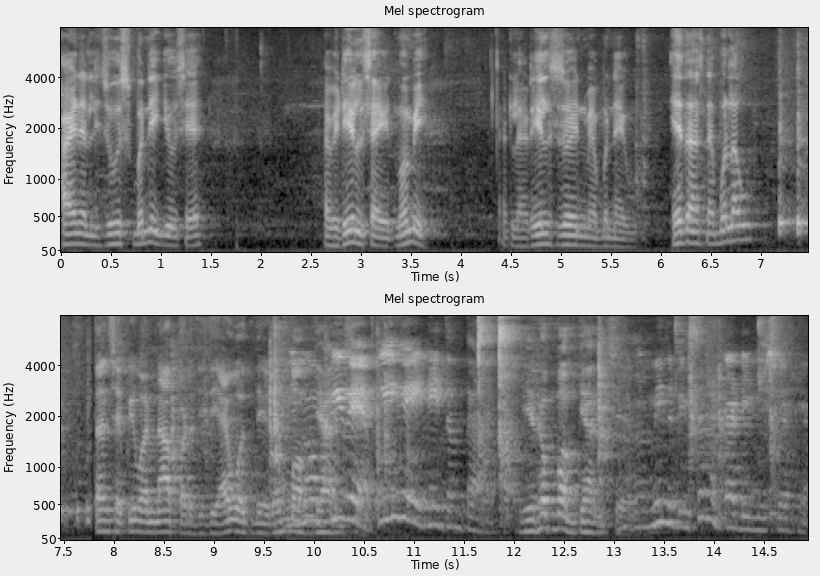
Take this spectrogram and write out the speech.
ફાઇનલી જ્યુસ બની ગયું છે. હવે રીલ્સ આવી મમ્મી. એટલે રીલ્સ જોઈને મેં બનાવ્યું. હેતાંશને બોલાવું. તનસે પીવા ના પડી દીધી આવ્યો જ નહીં રમવામાં ધ્યાન પીવે છે. પીહે નહીં તમતા એ રમવામાં ધ્યાન છે. મીનબી છે ને ગાડીની છે એટલે.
